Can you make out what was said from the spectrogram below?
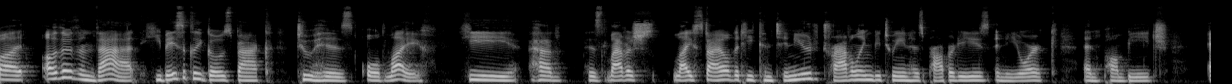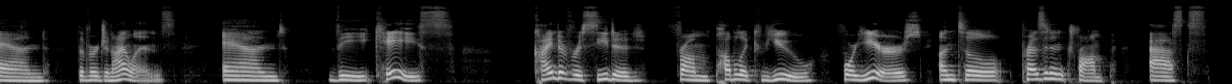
But other than that, he basically goes back to his old life. He had his lavish lifestyle that he continued traveling between his properties in New York and Palm Beach and the Virgin Islands. And the case kind of receded from public view for years until President Trump asks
